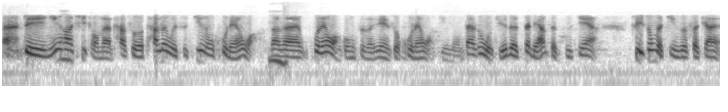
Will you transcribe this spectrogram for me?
啊，对银行系统呢，他说他认为是金融互联网，当然互联网公司呢愿意说互联网金融，但是我觉得这两者之间啊，最终的竞争实际上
